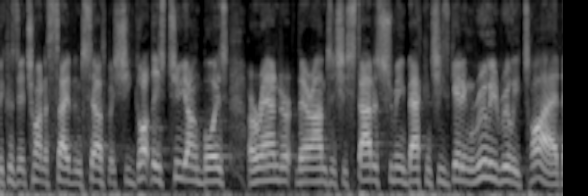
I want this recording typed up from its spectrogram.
because they're trying to save themselves. But she got these two young boys around her, their arms, and she started swimming back, and she's getting really, really tired.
